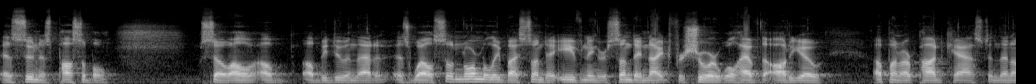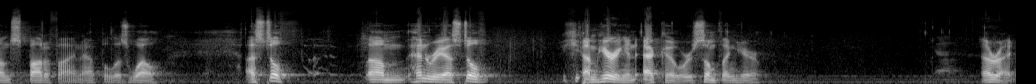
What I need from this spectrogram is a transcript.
as soon as possible. So I'll, I'll, I'll be doing that as well. So normally by Sunday evening or Sunday night for sure, we'll have the audio up on our podcast and then on Spotify and Apple as well. I still, um, Henry, I still, I'm hearing an echo or something here. All right.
